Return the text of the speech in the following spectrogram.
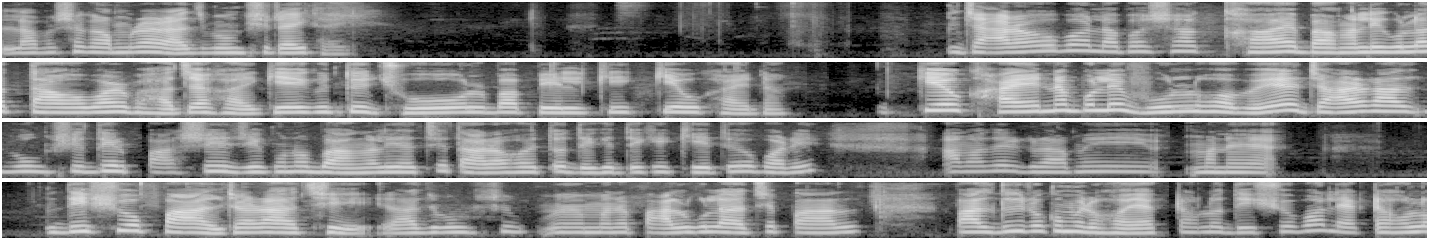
লাফা শাক আমরা রাজবংশীরাই খাই। যারাও বা লাফা শাক খায়, বাঙালিগুলা তাও আবার ভাজা খায়। কেউ কিন্তু ঝোল বা পেলকি কেউ খায় না। কেউ খায় না বলে ভুল হবে। যারা রাজবংশীদের পাশে যে কোনো বাঙালি আছে, তারা হয়তো দেখে দেখে খেতেও পারে। আমাদের গ্রামে মানে দেশীয় পাল যারা আছে, রাজবংশী মানে পালগুলো আছে, পাল পাল দুই রকমের হয়। একটা হলো দেশীয় পাল, একটা হলো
